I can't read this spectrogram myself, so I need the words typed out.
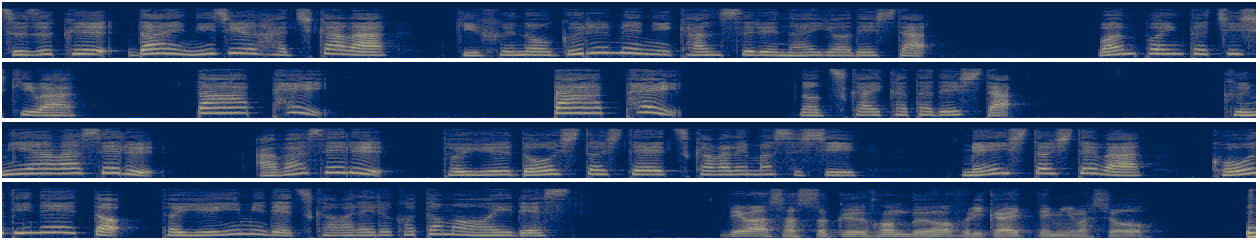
続く第28課は岐阜のグルメに関する内容でした。ワンポイント知識は、搭配、搭配の使い方でした。組み合わせる、合わせるという動詞として使われますし、名詞としてはコーディネートという意味で使われることも多いです。では早速本文を振り返ってみましょう。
